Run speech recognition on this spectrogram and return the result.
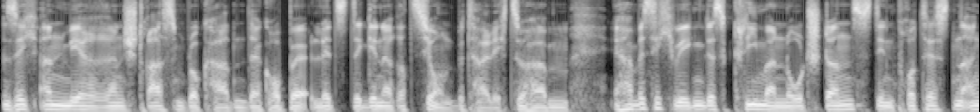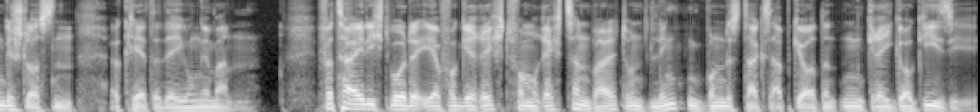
sich an mehreren Straßenblockaden der Gruppe Letzte Generation beteiligt zu haben. Er habe sich wegen des Klimanotstands den Protesten angeschlossen, erklärte der junge Mann. Verteidigt wurde er vor Gericht vom Rechtsanwalt und linken Bundestagsabgeordneten Gregor Gysi.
